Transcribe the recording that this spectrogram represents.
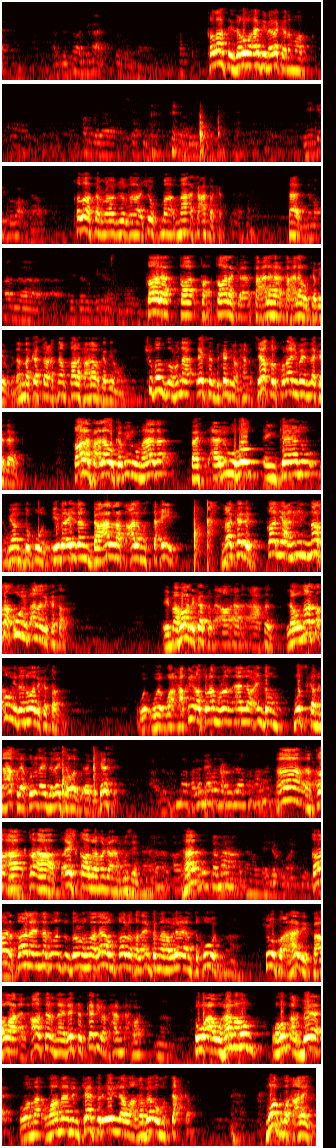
خلاص إذا هو أذن لك أنا موافق. هي كذبة واحدة خلاص الرجل شوف ما ما أسعفك. هذا. عندما قال قال قال فعلها فعله كبيرهم لما كسر الاسنان قال فعله كبيرهم شوف انظر هنا ليست بكذب محمد. سياق القرآن يبين لك ذلك. قال فعله كبيرهم هذا فاسألوهم إن كانوا ينطقون. يبقى إذا تعلق على مستحيل. ما كذب. قال يعني إن نطقوا يبقى أنا اللي كسرت. يبقى هو اللي كسر. أعتذر. لو نطقوا إذا هو اللي كسر. وحقيقة الأمر قال لو عندهم مسكة من عقل يقولون إذا ليس هو بكاسر فلما رجعوا أنفسهم؟ آه, آه, آه إيش قالوا لما رجعوا أنفسهم؟ ها؟ قال قال إنكم أنتم تظنون ما لا هم قالوا قال أنتم هؤلاء ينطقون. شوف هذه فهو الحاصل أنها ليست كذبة بحال من الأحوال. نعم. هو أوهمهم وهم أغبياء وما, وما من كافر إلا وغباؤه مستحكم. مطبق عليه.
